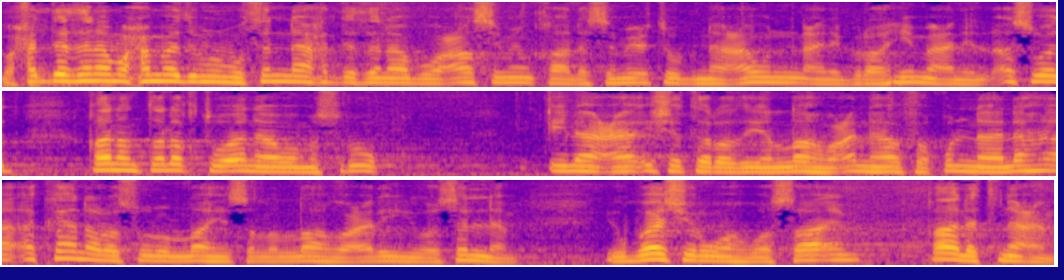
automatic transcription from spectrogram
وحدثنا محمد بن المثنى حدثنا أبو عاصم قال سمعت ابن عون عن إبراهيم عن الأسود قال انطلقت أنا ومسروق إلى عائشة رضي الله عنها فقلنا لها أكان رسول الله صلى الله عليه وسلم يباشر وهو صائم؟ قالت نعم.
